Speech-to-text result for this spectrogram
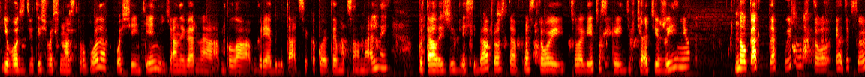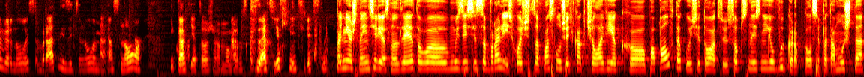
И вот с 2018 года по сей день я, наверное, была в реабилитации какой-то эмоциональной, пыталась жить для себя просто простой человеческой девчачьей жизнью, но как-то так вышло, что это все вернулось обратно и затянуло меня снова. и как я тоже могу рассказать, если интересно. Конечно, интересно. Для этого мы здесь и собрались. Хочется послушать, как человек э, попал в такую ситуацию и, собственно, из нее выкарабкался, потому что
